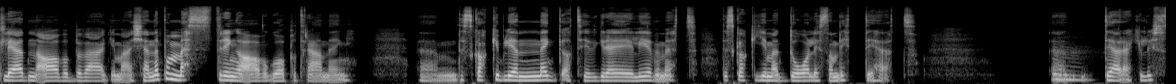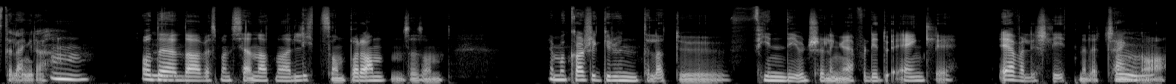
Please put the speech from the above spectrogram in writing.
gleden av å bevege meg, kjenne på mestringa av å gå på trening. Um, det skal ikke bli en negativ greie i livet mitt. Det skal ikke gi meg dårlig samvittighet. Mm. Det har jeg ikke lyst til lenger. Mm. Og det Mm. da, hvis man kjenner at man er litt sånn på randen, så er det sånn Ja, men kanskje grunnen til at du finner de unnskyldningene, er fordi du egentlig er veldig sliten, eller trenger Mm. å,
